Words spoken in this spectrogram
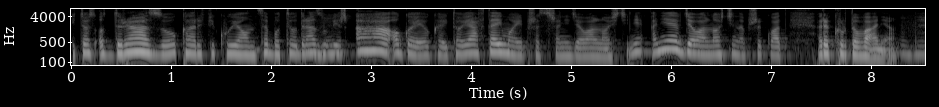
I to jest od razu klaryfikujące, bo ty od razu mhm. wiesz, aha, okej, okay, okej, okay, to ja w tej mojej przestrzeni działalności, nie? a nie w działalności na przykład rekrutowania. Mhm.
